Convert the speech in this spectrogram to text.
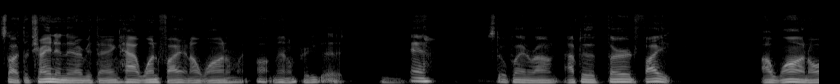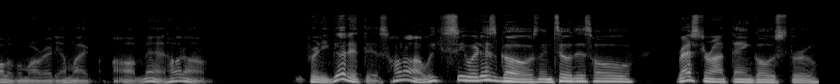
start the training and everything. Had one fight and I won. I'm like, oh man, I'm pretty good. Eh, still playing around. After the third fight, I won all of them already. I'm like, oh man, hold on. pretty good at this. Hold on, we can see where this goes until this whole restaurant thing goes through,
